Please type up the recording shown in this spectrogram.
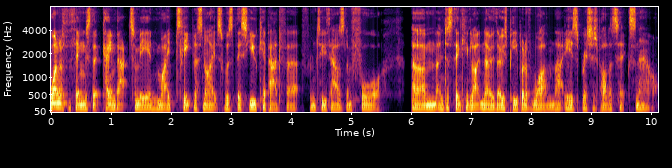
one of the things that came back to me in my sleepless nights was this UKIP advert from 2004. Um, and just thinking, like, no, those people have won. That is British politics now.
